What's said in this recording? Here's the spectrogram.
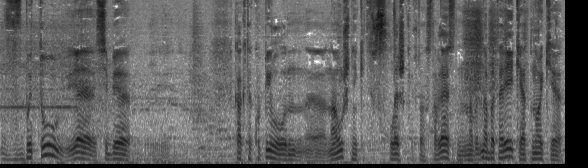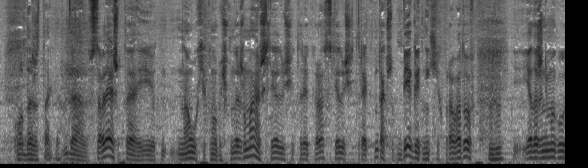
в быту я себе как-то купил э, наушники с флешкой, кто вставляется на, на батарейке от Nokia. Вот даже так, да? Да, вставляешь туда и на ухе кнопочку нажимаешь, следующий трек, раз, следующий трек. Ну так, чтобы бегать, никаких проводов. И Я даже не могу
